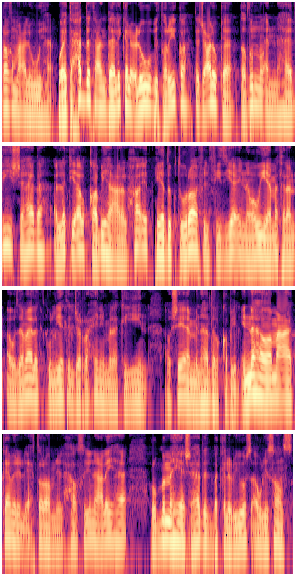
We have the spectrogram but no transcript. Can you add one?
رغم علوها. ويتحدث عن ذلك العلو بطريقة تجعلك تظن أن هذه الشهادة التي ألقى بها على الحائط هي دكتوراه في الفيزياء النووية مثلا أو زمالة كلية الجراحين الملكيين أو شيئا من هذا القبيل. إنها ومع كامل الاحترام للحاصلين عليها ربما هي شهادة بكالوريوس أو ليسانس.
